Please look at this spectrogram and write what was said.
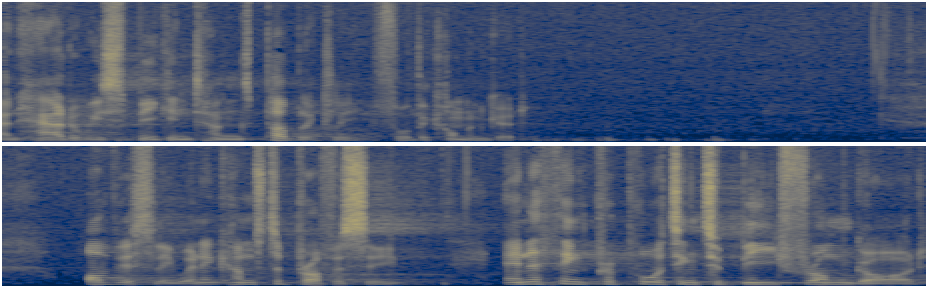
And how do we speak in tongues publicly for the common good? Obviously, when it comes to prophecy, anything purporting to be from God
